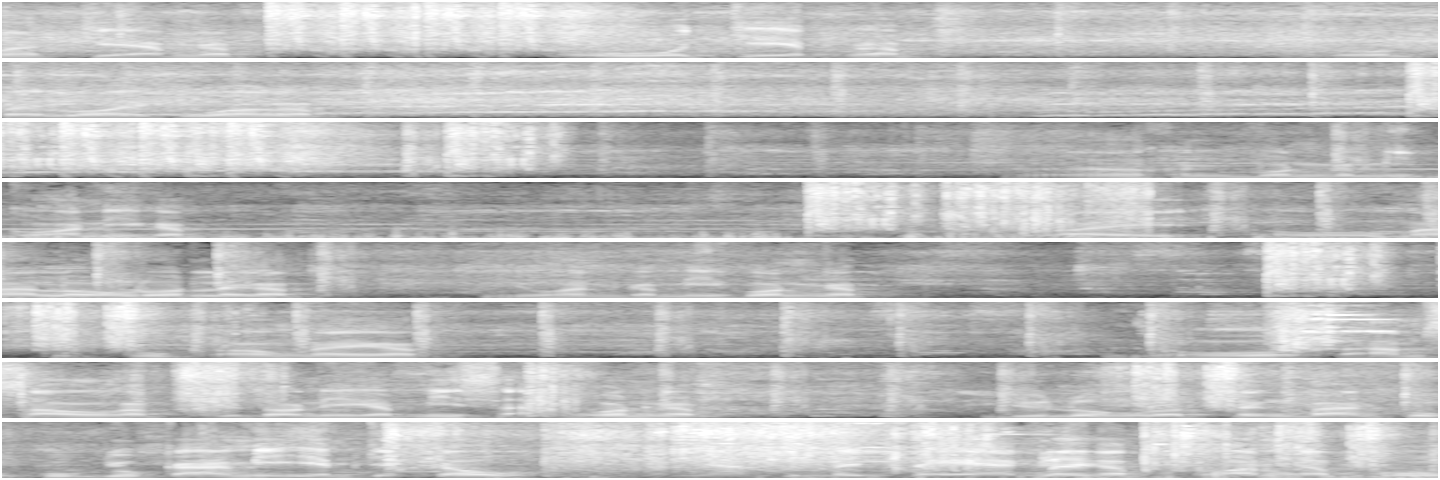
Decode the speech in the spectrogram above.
มาแจมครับ โอ้เจ็บครับ โดนไปลอยกลัวครับข้างบนก็มีก้อนนี่ครับไปโอ้มาลงรถเลยครับอยู่หันก็มีคนครับปุกเอาไหนครับโอ้สามเสาครับอยู่ตอนนี้ครับมีสามคนครับ อยู่ลงรถเส้งบ้านกุกกุกอยู่กลางมีเอ็มเจ็ดเก้างัดขึ้นไปแตกเลยครับก่อนครับโอ้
